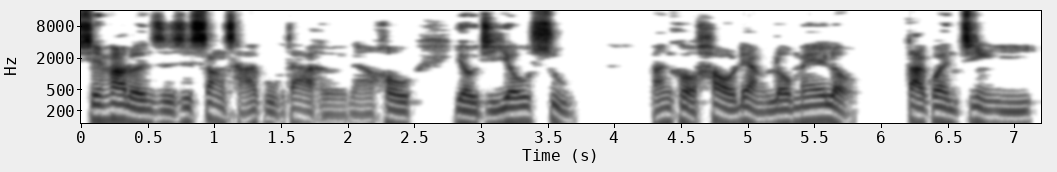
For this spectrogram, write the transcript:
先发轮值是上茶谷大河，然后有吉优树、坂口浩亮、Romero、大贯晋一、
